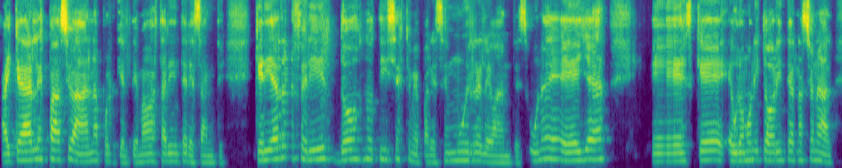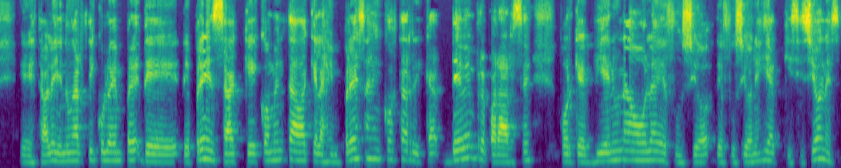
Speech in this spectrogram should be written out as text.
hay que darle espacio a Ana porque el tema va a estar interesante. Quería referir dos noticias que me parecen muy relevantes. Una de ellas es que Euromonitor Internacional eh, estaba leyendo un artículo de, prensa que comentaba que las empresas en Costa Rica deben prepararse porque viene una ola de, de fusiones y adquisiciones.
